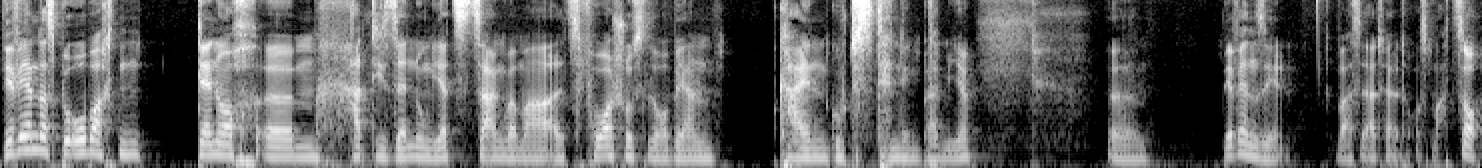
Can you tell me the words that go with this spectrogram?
Wir werden das beobachten. Dennoch ähm, hat die Sendung jetzt, sagen wir mal, als Vorschusslorbeeren kein gutes Standing bei mir. Ähm, wir werden sehen, was RTL daraus macht. So,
